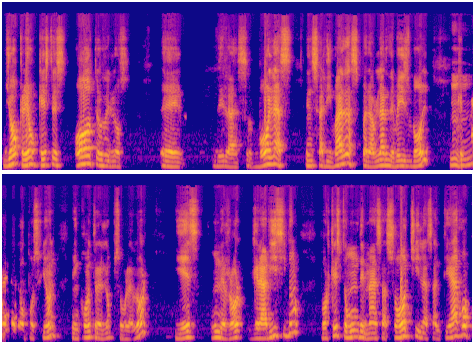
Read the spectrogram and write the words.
yo creo que este es otro de los eh, de las bolas ensalivadas para hablar de béisbol, que la oposición en contra del López Obrador, y es un error gravísimo, porque esto hunde más a Xochitl, a Santiago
